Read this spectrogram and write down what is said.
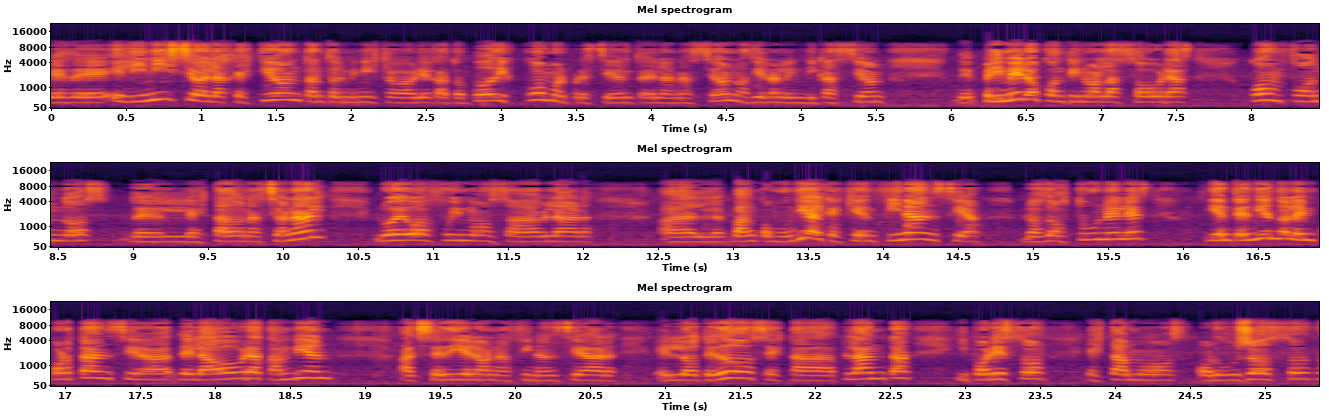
Desde el inicio de la gestión, tanto el ministro Gabriel Catopodis como el presidente de la Nación nos dieron la indicación de primero continuar las obras con fondos del Estado Nacional, luego fuimos a hablar al Banco Mundial, que es quien financia los dos túneles, y entendiendo la importancia de la obra también accedieron a financiar el lote 2, esta planta, y por eso estamos orgullosos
